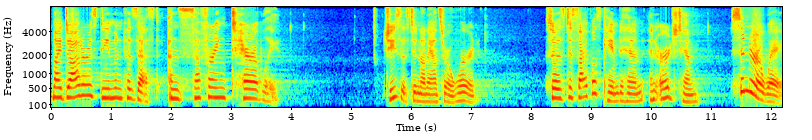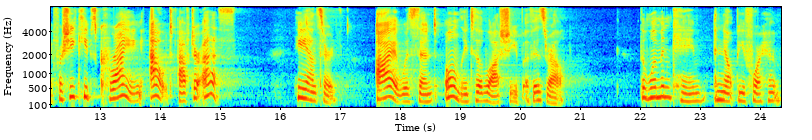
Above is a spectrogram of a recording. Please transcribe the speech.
My daughter is demon possessed and suffering terribly. Jesus did not answer a word. So his disciples came to him and urged him, Send her away, for she keeps crying out after us. He answered, I was sent only to the lost sheep of Israel. The woman came and knelt before him.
